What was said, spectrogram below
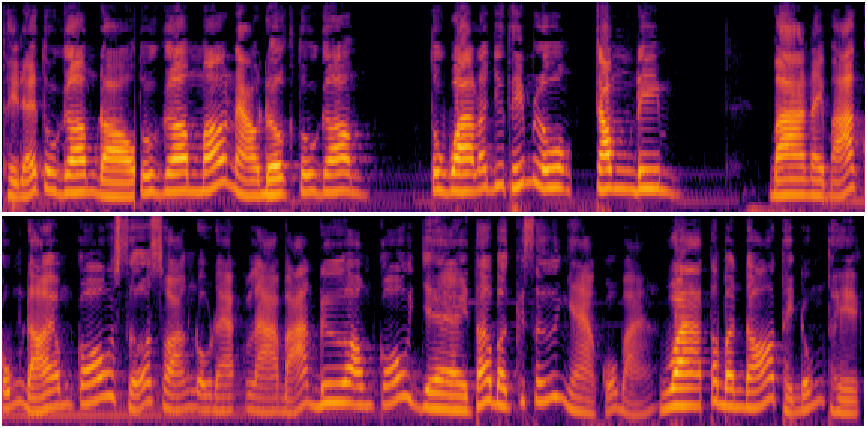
Thì để tôi gom đồ, tôi gom mớ nào được tôi gom tôi qua đó với thím luôn. Trong đêm, bà này bà cũng đợi ông cố sửa soạn đồ đạc là bà đưa ông cố về tới bên cái xứ nhà của bà. Qua tới bên đó thì đúng thiệt.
